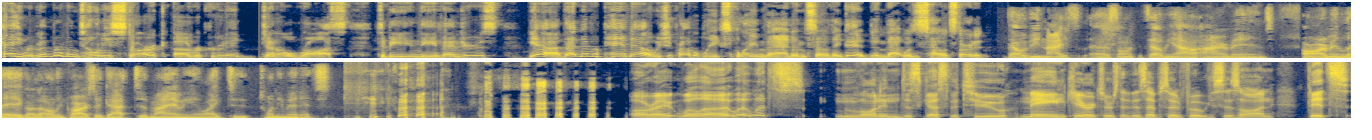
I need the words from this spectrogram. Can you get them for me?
hey, remember when Tony Stark uh, recruited General Ross to be in the Avengers? Yeah, that never panned out. We should probably explain that. And so they did, and that was how it started. That would be nice. Uh, someone could tell me how Iron Man's arm and leg are the only parts that got to Miami in like two, 20 minutes. All right, well, uh, let, let's move on and discuss the two main characters that this episode focuses on Fitz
